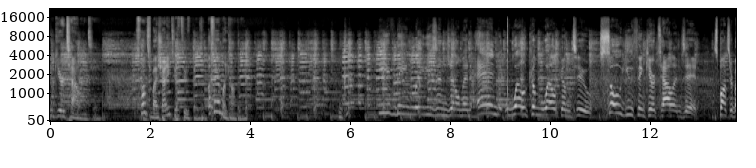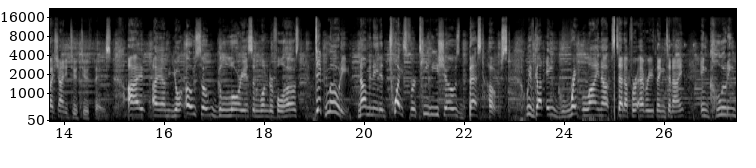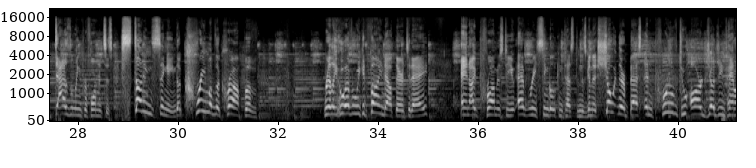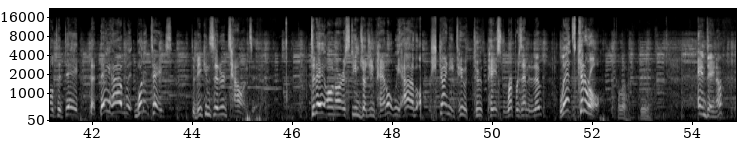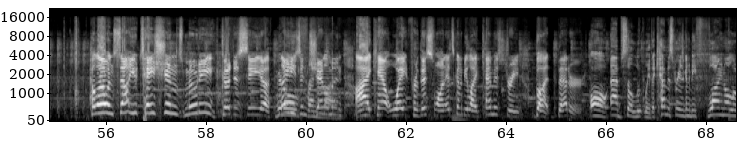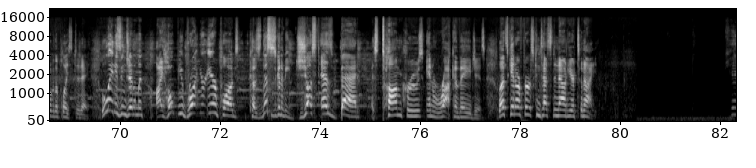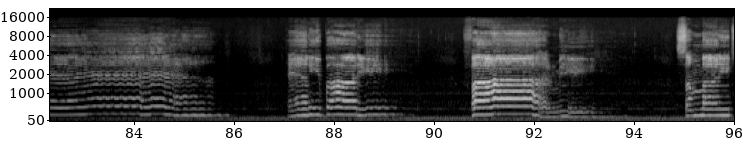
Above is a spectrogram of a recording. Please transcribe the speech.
think you're talented? Sponsored by Shiny Tooth Toothpaste, a family company. Good evening, ladies and gentlemen, and welcome, welcome to So You Think You're Talented, sponsored by Shiny Tooth Toothpaste. I, I am your oh so glorious and wonderful host, Dick Moody, nominated twice for TV show's Best Host. We've got a great lineup set up for everything tonight, including dazzling performances, stunning singing, the cream of the crop of really whoever we could find out there today. And I promise to you, every single contestant is going to show it their best and prove to our judging panel today that they have what it takes to be considered talented. Today on our esteemed judging panel, we have our Shiny Tooth toothpaste representative, Lance Kitterall. Hello, greetings. And Dana. Hello and salutations, Moody. Good to see you. Good Ladies and gentlemen. I can't wait for this one. It's going to be like chemistry, but better. Oh, absolutely. The chemistry is going to be flying all over the place today. Ladies and gentlemen, I hope you brought your earplugs because this is going to be just as bad as Tom Cruise in Rock of Ages. Let's get our first contestant out here tonight. Can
